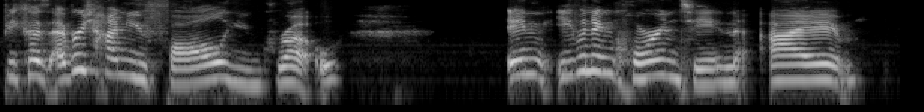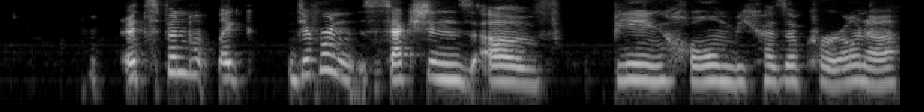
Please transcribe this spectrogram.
Because every time you fall, you grow. In even in quarantine, I it's been like different sections of being home because of corona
